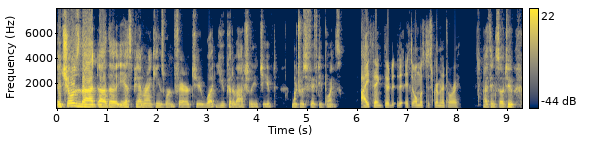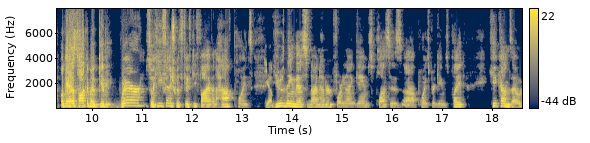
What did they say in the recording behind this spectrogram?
it shows that uh, the ESPN rankings weren't fair to what you could have actually achieved, which was 50 points. I think that it's almost discriminatory. I think so too. Okay, let's talk about Gibby. Where so he finished with 55 and a half points Yep. using this 949 games plus his uh, points per games played. He comes out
